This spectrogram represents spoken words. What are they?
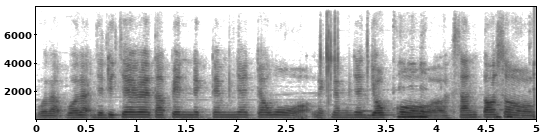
Pura-pura jadi cewek tapi nickname-nya cowok, nickname-nya Joko Santoso.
